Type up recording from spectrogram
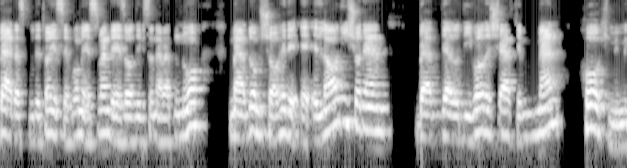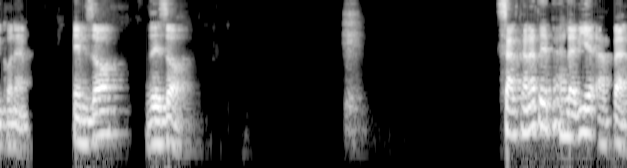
بعد از کودتای سوم اسفند 1299 مردم شاهد اعلانی شدند بر در و دیوار شهر که من حکم می‌کنم. امضا رضا. سلطنت پهلوی اول.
